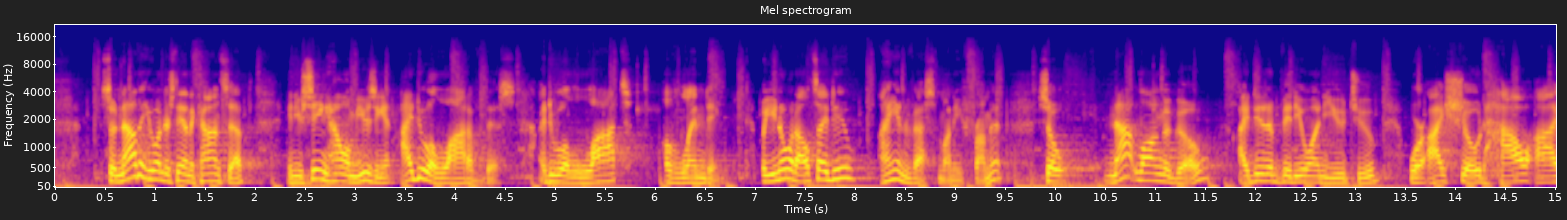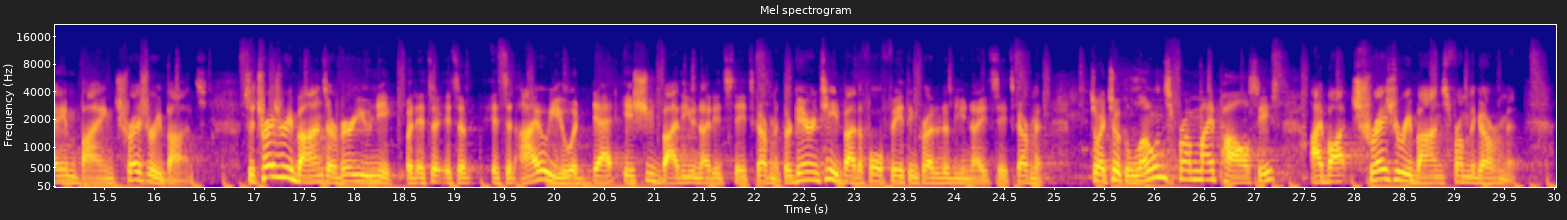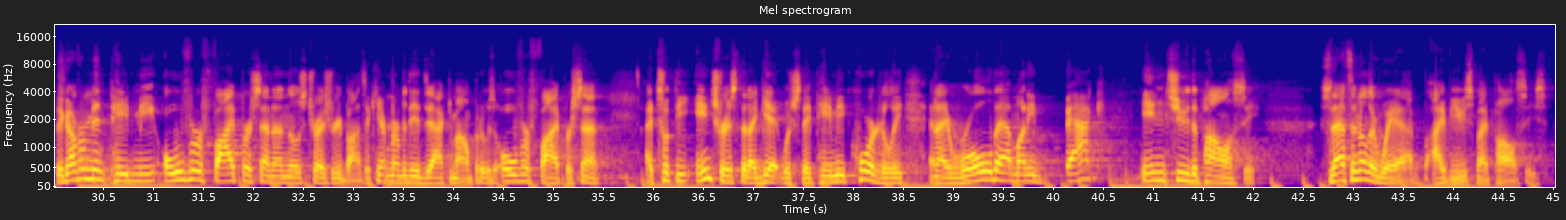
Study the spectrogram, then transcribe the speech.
So now that you understand the concept and you're seeing how I'm using it, I do a lot of this. I do a lot of lending. But you know what else I do? I invest money from it. So not long ago, I did a video on YouTube where I showed how I am buying treasury bonds. So treasury bonds are very unique, but it's a, it's a, it's an IOU, a debt issued by the United States government. They're guaranteed by the full faith and credit of the United States government. So I took loans from my policies. I bought treasury bonds from the government. The government paid me over 5% on those treasury bonds. I can't remember the exact amount, but it was over 5%. I took the interest that I get, which they pay me quarterly, and I roll that money back into the policy. So that's another way I've, I've used my policies.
